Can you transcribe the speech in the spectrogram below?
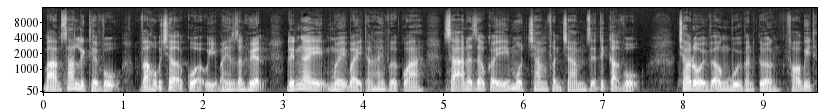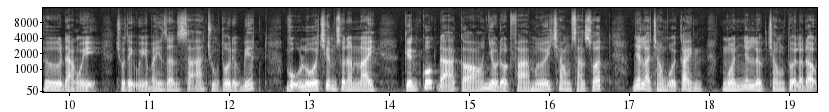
bám sát lịch thời vụ và hỗ trợ của Ủy ban nhân dân huyện. Đến ngày 17 tháng 2 vừa qua, xã đã gieo cấy 100% diện tích cả vụ. Trao đổi với ông Bùi Văn Cường, Phó Bí thư Đảng ủy, Chủ tịch Ủy ban nhân dân xã, chúng tôi được biết, vụ lúa chiêm xuân năm nay, Kiến Quốc đã có nhiều đột phá mới trong sản xuất, nhất là trong bối cảnh nguồn nhân lực trong tuổi lao động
